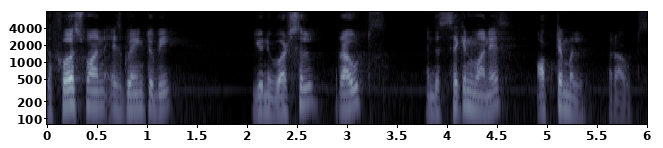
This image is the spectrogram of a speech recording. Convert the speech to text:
the first one is going to be universal routes and the second one is optimal routes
